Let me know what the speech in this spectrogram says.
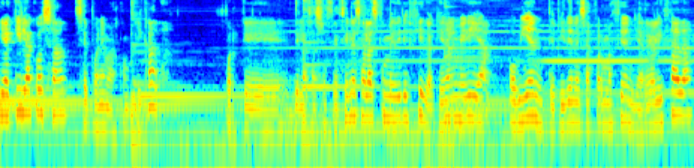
Y aquí la cosa se pone más complicada, porque de las asociaciones a las que me he dirigido aquí en Almería, o bien te piden esa formación ya realizada,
